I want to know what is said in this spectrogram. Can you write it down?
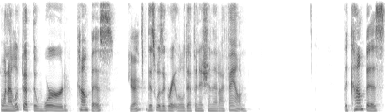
when I looked up the word compass, Okay. this was a great little definition that I found. The compass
